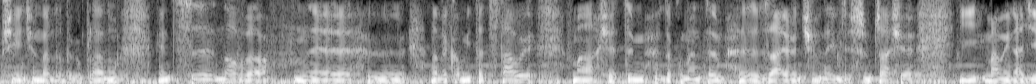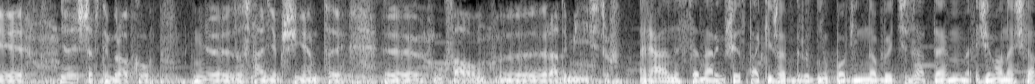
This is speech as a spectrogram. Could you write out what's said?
przyjęciem Narodowego Planu, więc nowa, nowy komitet stały ma się tym dokumentem zająć w najbliższym czasie i mamy nadzieję, że jeszcze w tym roku zostanie przyjęty uchwałą Rady Ministrów. Realny scenariusz jest taki, że w grudniu powinno być zatem zielone światło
